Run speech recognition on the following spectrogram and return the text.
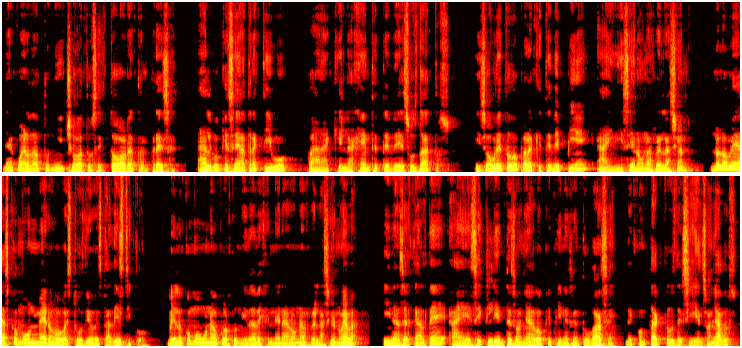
de acuerdo a tu nicho, a tu sector, a tu empresa. Algo que sea atractivo para que la gente te dé sus datos y sobre todo para que te dé pie a iniciar una relación. No lo veas como un mero estudio estadístico, Velo como una oportunidad de generar una relación nueva y de acercarte a ese cliente soñado que tienes en tu base de contactos de 100 soñados.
